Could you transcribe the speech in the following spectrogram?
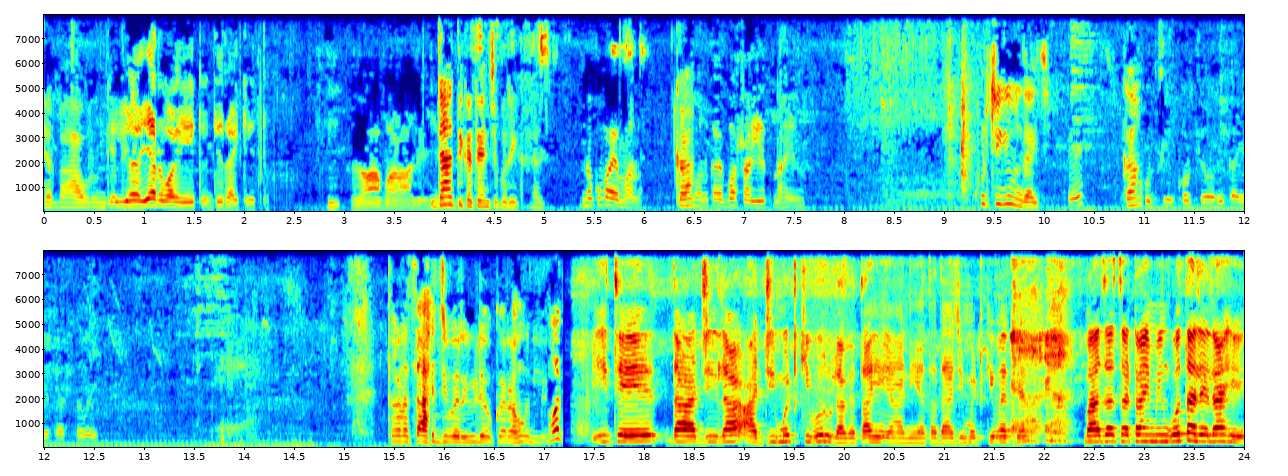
त्यात बा आवरून गेले. येरवाळे येत गिरायक येत. आबाळ आले जाते का त्यांच्या बरी काय नको बाय मला. का? मला काय बसा येत नाही ना. खुर्ची घेऊन जायची. हे? का? खुर्ची खुर्चीवर काय येत असतं होय. थोडासा आजीवर व्हिडिओ करा म्हणले. इथे दाजीला आजी मटकी भरू लागत आहे आणि आता दाजी मटकी भरते बाजारचा टायमिंग होत आलेला आहे.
